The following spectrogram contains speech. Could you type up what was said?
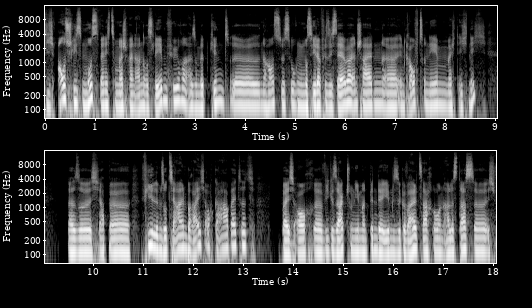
die ich ausschließen muss, wenn ich zum Beispiel ein anderes Leben führe, also mit Kind äh, eine Hausdurchsuchung, muss jeder für sich selber entscheiden, äh, in Kauf zu nehmen, möchte ich nicht. Also ich habe äh, viel im sozialen Bereich auch gearbeitet, weil ich auch, äh, wie gesagt, schon jemand bin, der eben diese Gewaltsache und alles das, äh, ich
